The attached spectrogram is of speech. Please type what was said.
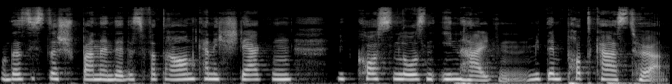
und das ist das Spannende. Das Vertrauen kann ich stärken mit kostenlosen Inhalten, mit dem Podcast hören,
